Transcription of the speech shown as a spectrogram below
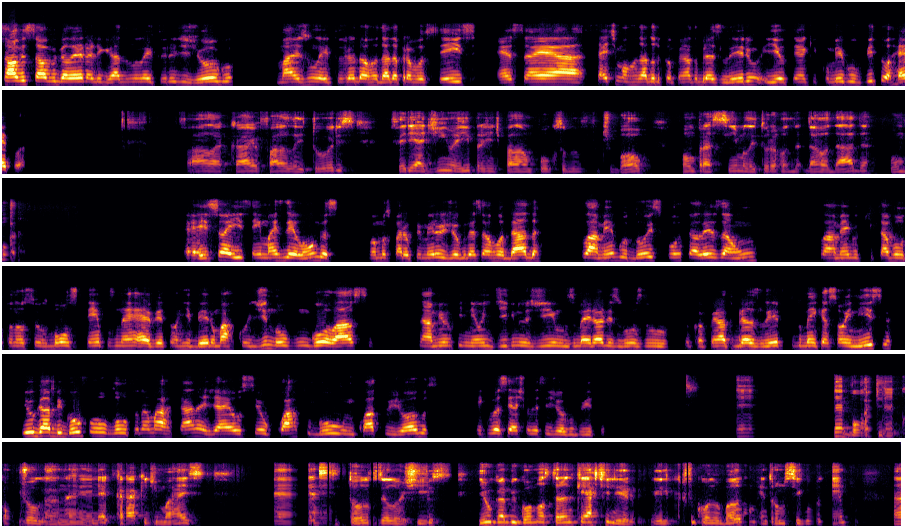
Salve, salve galera, ligado no Leitura de Jogo. Mais uma leitura da rodada para vocês. Essa é a sétima rodada do Campeonato Brasileiro e eu tenho aqui comigo o Vitor Recla. Fala, Caio, fala, leitores. Feriadinho aí para a gente falar um pouco sobre o futebol. Vamos para cima, leitura da rodada. Vamos embora. É isso aí, sem mais delongas, vamos para o primeiro jogo dessa rodada. Flamengo 2, Fortaleza 1. Flamengo que está voltando aos seus bons tempos, né? Everton Ribeiro marcou de novo um golaço, na minha opinião, digno de um dos melhores gols do, do Campeonato Brasileiro. Tudo bem que é só o início. E o Gabigol voltando a marcar, né? Já é o seu quarto gol em quatro jogos. O que, que você achou desse jogo, Vitor? É, é bom, né? Jogando, né? Ele é craque demais. É, todos os elogios. E o Gabigol mostrando que é artilheiro. Ele ficou no banco, entrou no segundo tempo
